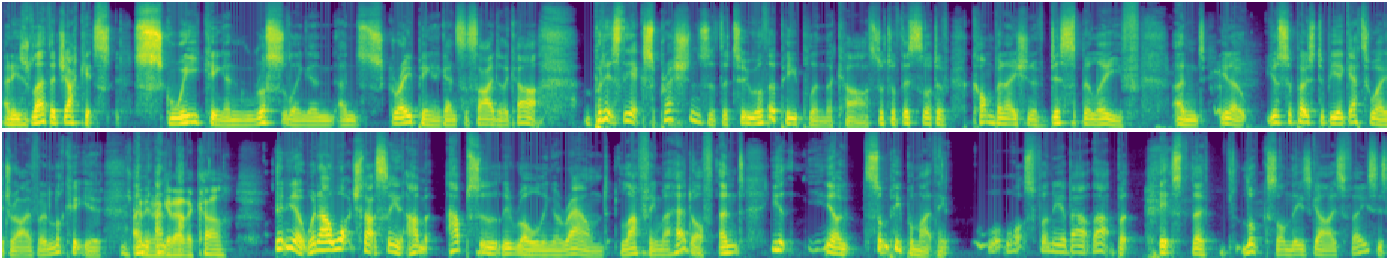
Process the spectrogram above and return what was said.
and his leather jacket's squeaking and rustling and, and scraping against the side of the car. But it's the expressions of the two other people in the car, sort of this sort of combination of disbelief and, you know, you're supposed to be a getaway driver and look at you. Can't and, even and get out of the car. And, you know, when I watch that scene, I'm absolutely rolling around, laughing my head off. And you, you know, some people might think, "What's funny about that?" But it's the looks on these guys' faces,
